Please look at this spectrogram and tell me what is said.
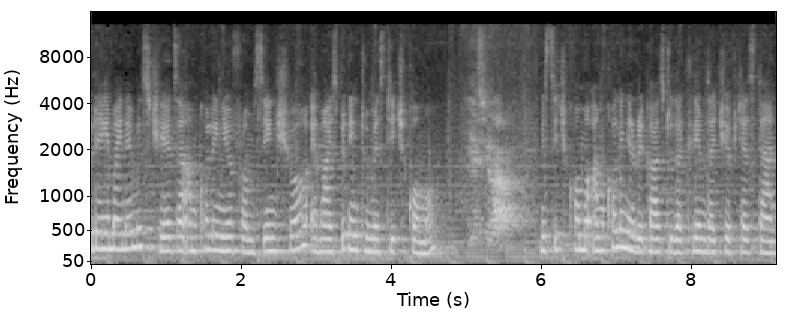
Good day, my name is Chiedza. I'm calling you from Zingsure. Am I speaking to Ms. Tichikomo? Yes, you are. Ms. Tichikomo, I'm calling in regards to the claim that you've just done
